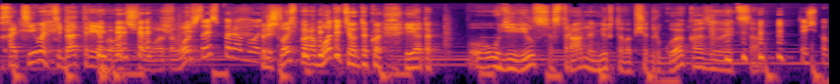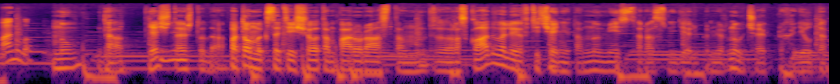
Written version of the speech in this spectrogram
Хотим от тебя требовать чего-то. Вот. Пришлось поработать. Пришлось поработать, и он такой, и я так удивился, странно, мир-то вообще другой оказывается. То есть помогло? Ну, да, я считаю, что да. Потом мы, кстати, еще там пару раз там раскладывали в течение там, ну, месяца, раз в неделю, например. Ну, человек проходил так,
